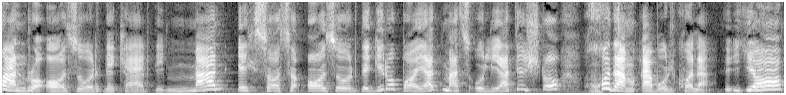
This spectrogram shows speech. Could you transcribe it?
من رو آزرده کردی. من احساس آزردگی رو باید مسئولیتش رو خودم قبول کنم. یا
